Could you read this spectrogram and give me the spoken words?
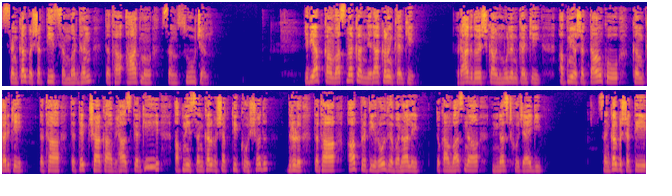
संकल्प शक्ति संवर्धन तथा आत्म संसूचन। यदि आप काम वासना का निराकरण करके, राग दोष का उन्मूलन करके अपनी आवश्यकताओं को कम करके तथा प्रतीक्षा का अभ्यास करके अपनी संकल्प शक्ति को शुद्ध, दृढ़ तथा अप्रतिरोध बना ले तो काम वासना नष्ट हो जाएगी। संकल्प शक्ति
